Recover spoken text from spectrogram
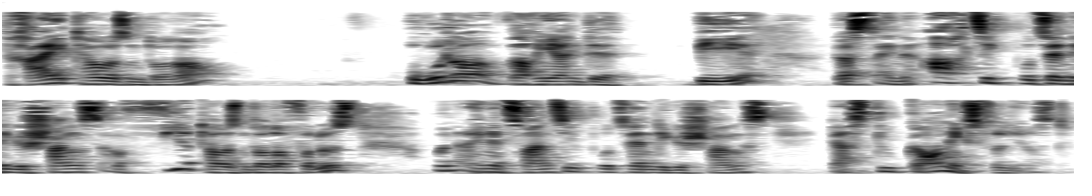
3000 Dollar oder Variante B, Du hast eine 80-prozentige Chance auf 4000 Dollar Verlust und eine 20-prozentige Chance, dass du gar nichts verlierst.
